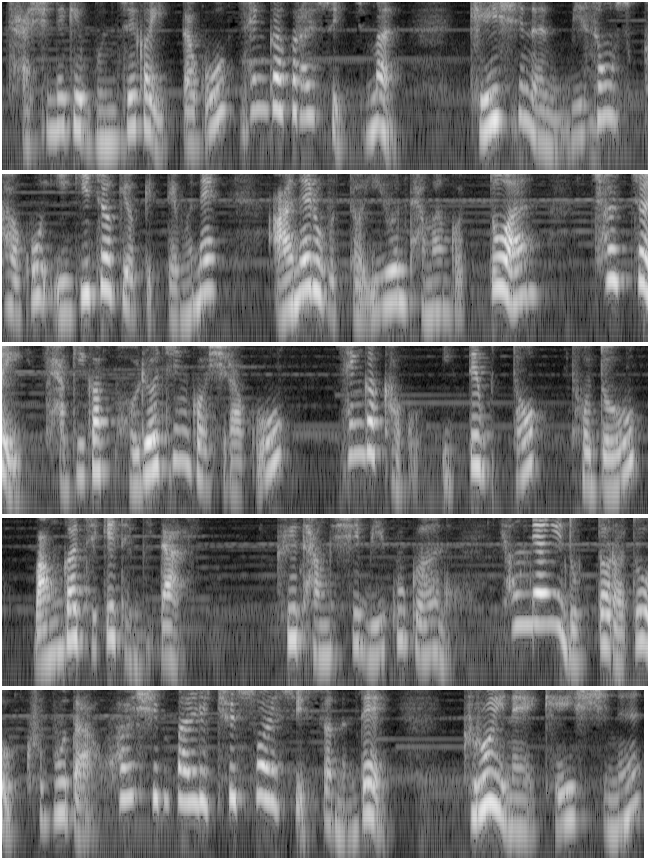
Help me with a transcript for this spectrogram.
자신에게 문제가 있다고 생각을 할 수 있지만 게이 씨는 미성숙하고 이기적이었기 때문에 아내로부터 이혼당한 것 또한 철저히 자기가 버려진 것이라고 생각하고 이때부터 더더욱 망가지게 됩니다. 그 당시 미국은 형량이 높더라도 그보다 훨씬 빨리 출소할 수 있었는데 그로 인해 게이 씨는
